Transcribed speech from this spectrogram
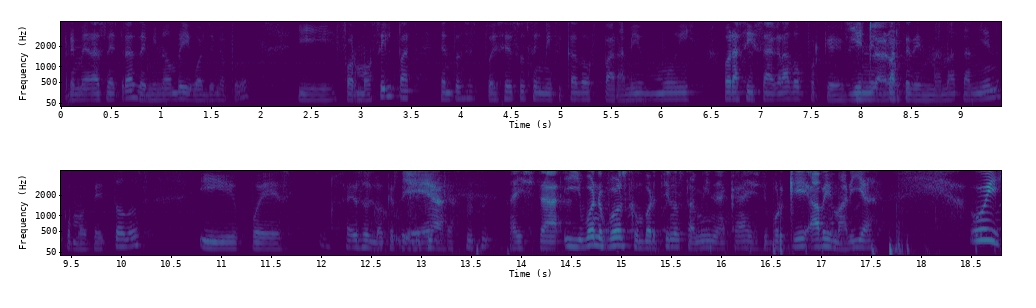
primeras letras de mi nombre igual de mi apodo y formó Silpat. Entonces, pues eso es significado para mí muy ahora sí sagrado porque Sí, viene claro. parte de mi mamá también, como de todos y pues eso es lo que Yeah. significa. Ahí está. Y bueno, podemos compartirnos también acá, este, ¿por qué Ave María? Uy,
